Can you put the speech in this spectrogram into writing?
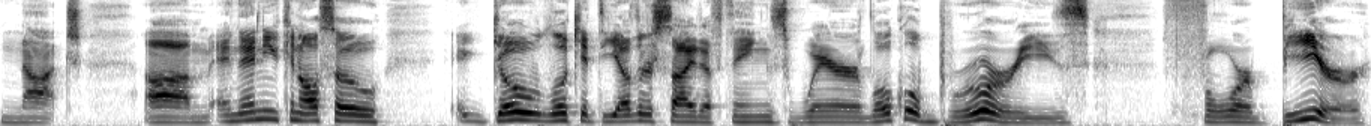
notch. Um, and then you can also go look at the other side of things where local breweries for beer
